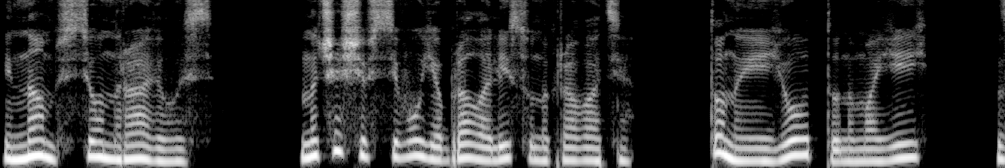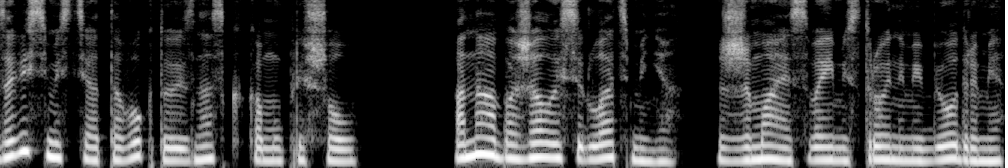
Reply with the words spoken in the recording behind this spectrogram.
и нам все нравилось. Но чаще всего я брала Алису на кровати. То на ее, то на моей, в зависимости от того, кто из нас к кому пришел. Она обожала седлать меня, сжимая своими стройными бедрами,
